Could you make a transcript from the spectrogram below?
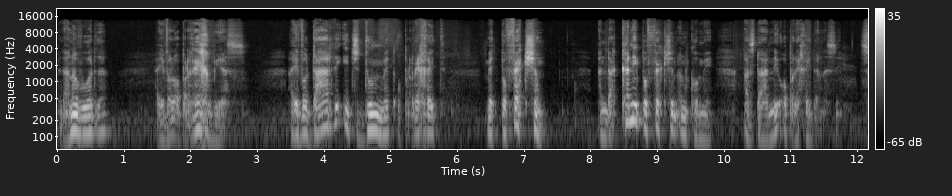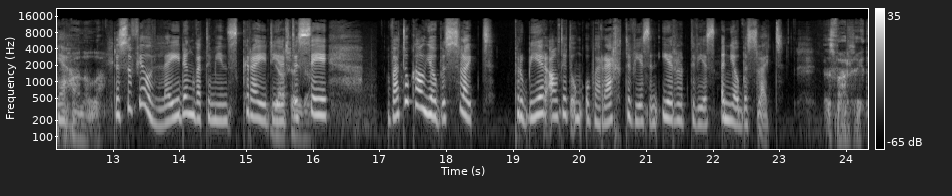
Met ander woorde, hy wil opreg wees. Hy wil daardie iets doen met opregheid, met perfection. En daar kan nie perfection inkom nie as daar nie opregheid in is nie. Subhanallah. Dis soveel lyding wat 'n mens kry deur Ja, te sê wat ook al jou besluit, probeer altyd om opreg te wees en eerlik te wees in jou besluit. Dis waar sê dit.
